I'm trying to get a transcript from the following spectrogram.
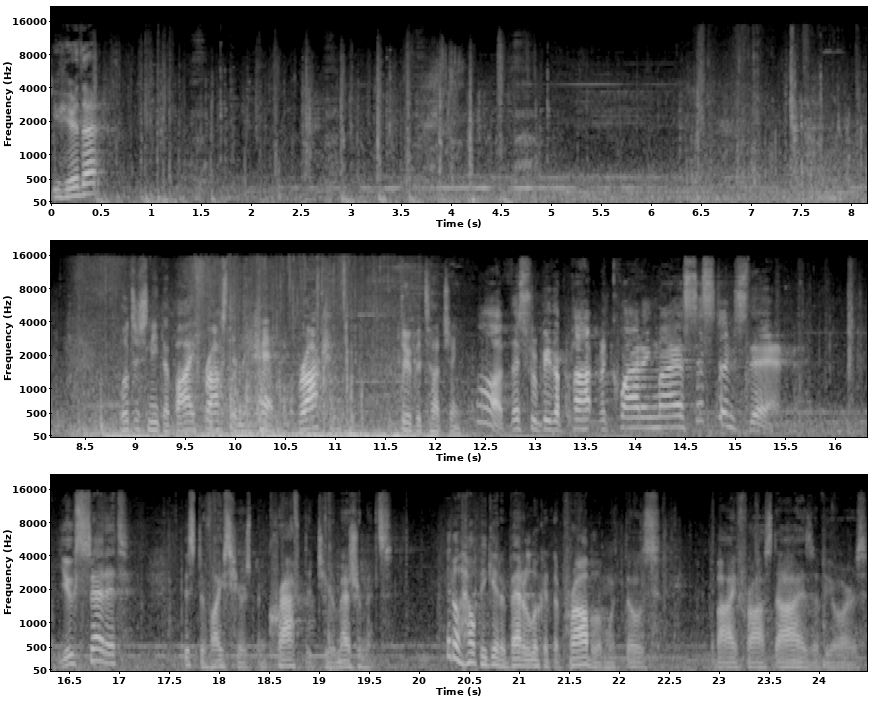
You hear that? We'll just need the Bifrost in the head. Brok, do the touching. Oh, this would be the part requiring my assistance then. You said it. This device here has been crafted to your measurements. It'll help you get a better look at the problem with those Bifrost eyes of yours.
